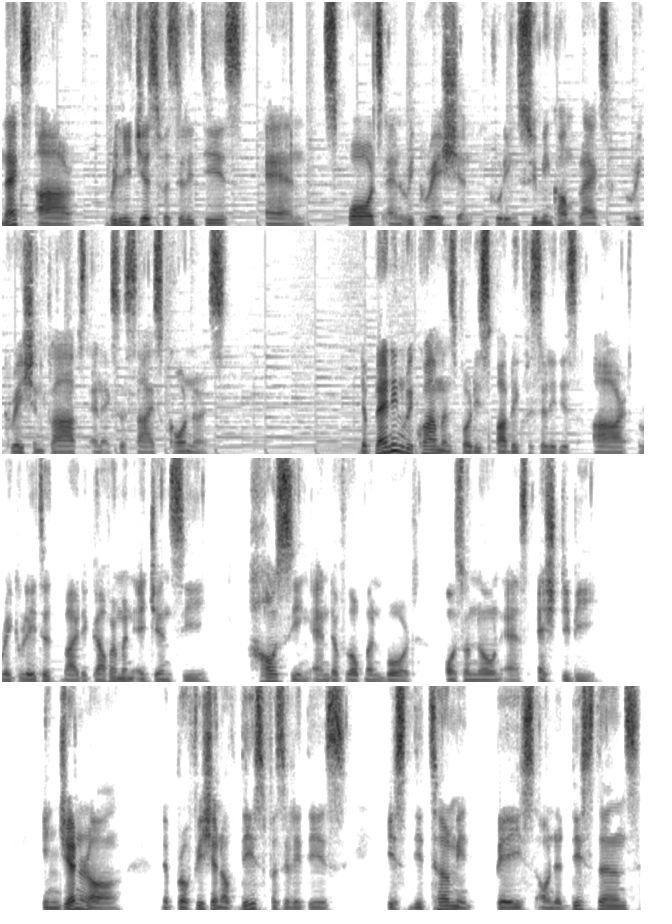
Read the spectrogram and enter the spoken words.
Next are religious facilities and sports and recreation, including swimming complex, recreation clubs, and exercise corners. The planning requirements for these public facilities are regulated by the government agency Housing and Development Board, also known as HDB. In general, the provision of these facilities is determined based on the distance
